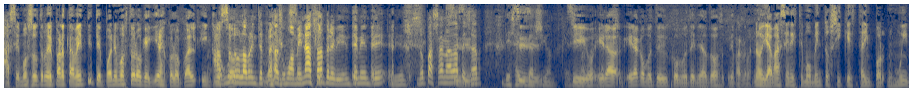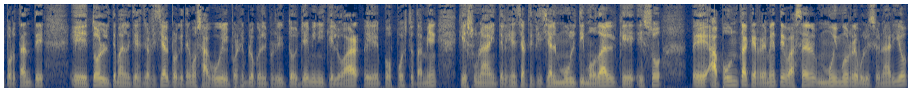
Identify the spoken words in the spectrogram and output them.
hacemos otro departamento y te ponemos todo lo que quieras, con lo cual incluso... Algunos lo habrán interpretado como amenaza, pero evidentemente, evidente- no pasa nada Sí, a sí. pesar de esa inversión. que Sí, era, era como, te- como tenía dos departamentos. No, y además en este momento sí que está impor- muy importante eh, todo el tema de la inteligencia artificial, porque tenemos a Google, por ejemplo, con el proyecto Gemini, que lo ha eh, pospuesto también, que es una inteligencia artificial multimodal, que eso eh, apunta que realmente va a ser muy, muy revolucionario.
